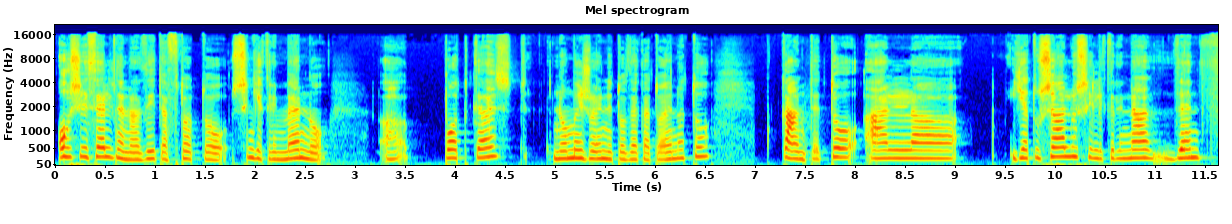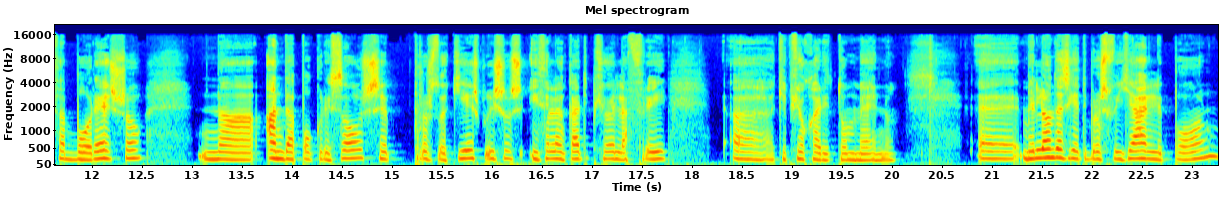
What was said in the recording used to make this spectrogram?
Όσοι θέλετε να δείτε αυτό το συγκεκριμένο podcast, νομίζω είναι το 19ο, κάντε το, αλλά για τους άλλους ειλικρινά δεν θα μπορέσω να ανταποκριθώ σε προσδοκίες που ίσως ήθελαν κάτι πιο ελαφρύ και πιο χαριτωμένο. Ε, μιλώντας για την προσφυγιά λοιπόν,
